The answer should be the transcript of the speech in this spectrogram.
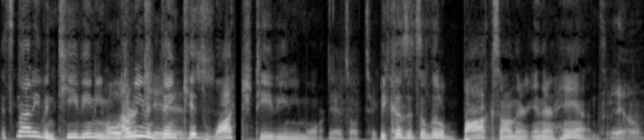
It's not even TV anymore. I don't even think kids. kids watch TV anymore yeah, it's all TikTok. because it's a little box on their in their hands. know,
